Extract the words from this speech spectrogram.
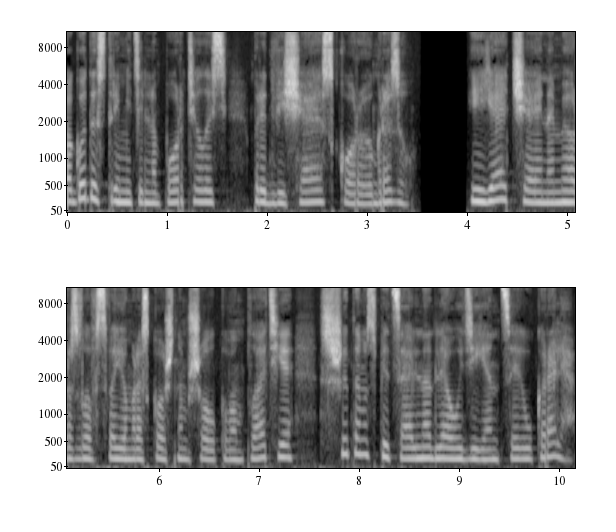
погода стремительно портилась, предвещая скорую грозу. И я отчаянно мерзла в своем роскошном шелковом платье, сшитом специально для аудиенции у короля.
